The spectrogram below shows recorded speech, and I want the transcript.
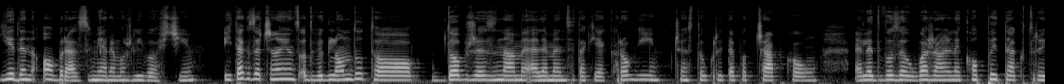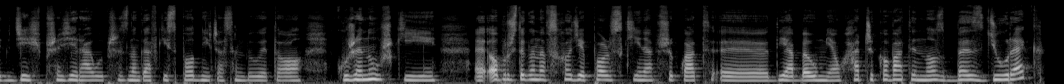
jeden obraz w miarę możliwości. I tak zaczynając od wyglądu, to dobrze znamy elementy takie jak rogi, często ukryte pod czapką, ledwo zauważalne kopyta, które gdzieś przezierały przez nogawki spodni, czasem były to kurze nóżki. E, oprócz tego na wschodzie Polski na przykład e, diabeł miał haczykowaty nos bez dziurek,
